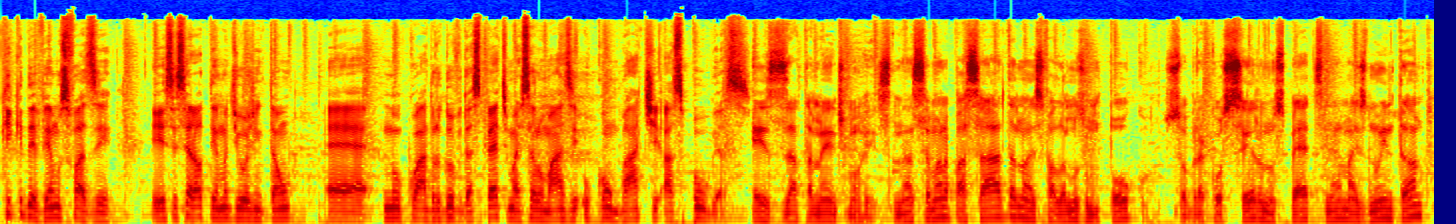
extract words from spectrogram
Que, que devemos fazer? Esse será o tema de hoje, então, é, no quadro Dúvidas Pet, Marcelo Mazzi, o combate às pulgas. Exatamente, Morris. Na semana passada nós falamos um pouco sobre a coceira nos pets, né? Mas, no entanto,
